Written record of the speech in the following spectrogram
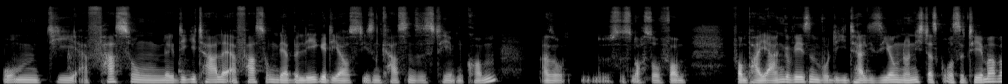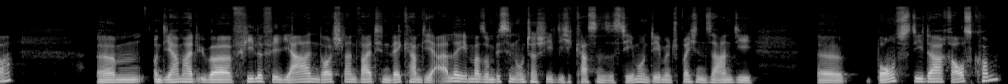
um die Erfassung, eine digitale Erfassung der Belege, die aus diesen Kassensystemen kommen. Also das ist noch so vom, vor ein paar Jahren gewesen, wo Digitalisierung noch nicht das große Thema war. Ähm, und die haben halt über viele Filialen deutschlandweit hinweg, haben die alle immer so ein bisschen unterschiedliche Kassensysteme und dementsprechend sahen die äh, Bons, die da rauskommen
